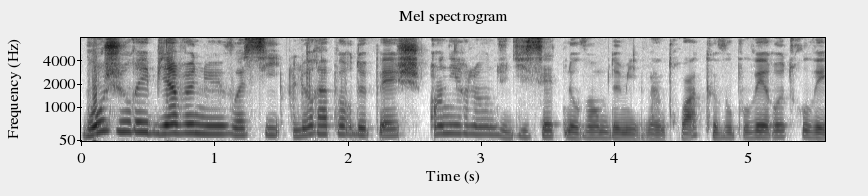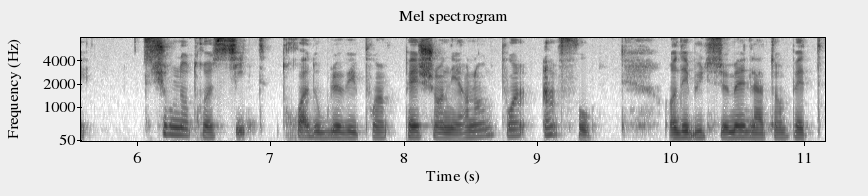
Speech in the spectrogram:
Bonjour et bienvenue, voici le rapport de pêche en Irlande du 17 novembre 2023 que vous pouvez retrouver sur notre site www.pêcheenirlande.info. En début de semaine, la tempête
